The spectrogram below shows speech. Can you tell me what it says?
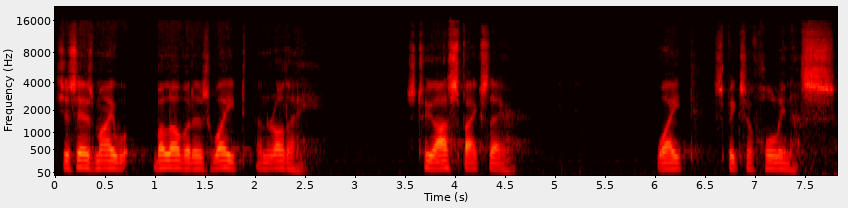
She says, My beloved is white and ruddy. There's two aspects there. White speaks of holiness,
